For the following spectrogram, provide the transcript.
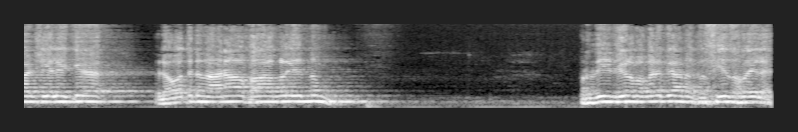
ഭാഷയിലേക്ക് ലോകത്തിന്റെ നാനാഭാഗങ്ങളിൽ നിന്നും പ്രതിനിധികൾ പങ്കെടുക്കുകയാണ് ക്രിസ്തീയ സഭയിലെ.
